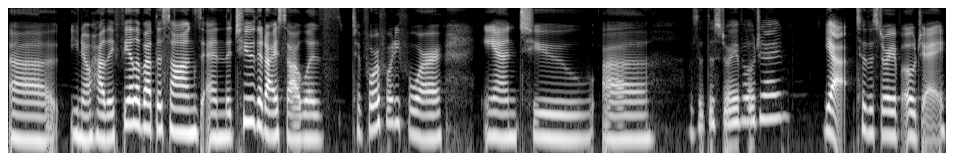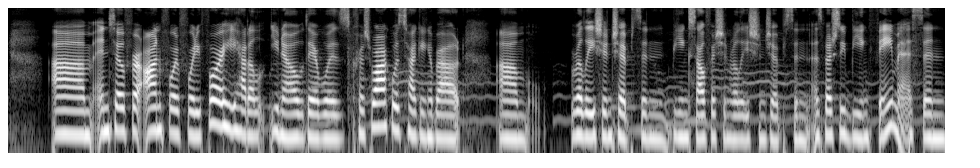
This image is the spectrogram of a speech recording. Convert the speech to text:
uh you know how they feel about the songs and the two that I saw was to 444 and to uh was it the story of OJ? Yeah, to the story of OJ. Um, and so for on 444, he had a, you know, there was Chris Rock was talking about um, relationships and being selfish in relationships and especially being famous and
